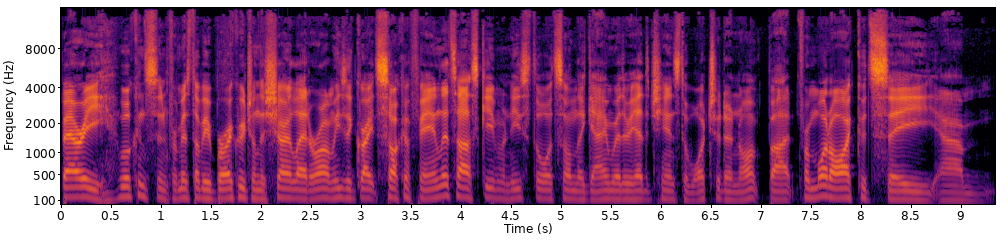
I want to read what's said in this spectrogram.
Barry Wilkinson from SW Brokerage on the show later on. He's a great soccer fan. Let's ask him and his thoughts on the game, whether he had the chance to watch it or not. But from what I could see, um,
